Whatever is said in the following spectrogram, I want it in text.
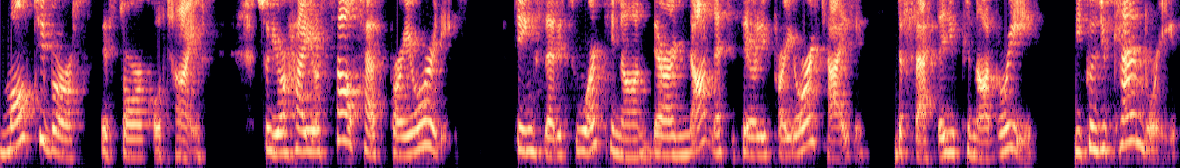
multiverse historical times. So your higher self has priorities, things that it's working on that are not necessarily prioritizing the fact that you cannot breathe because you can breathe.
